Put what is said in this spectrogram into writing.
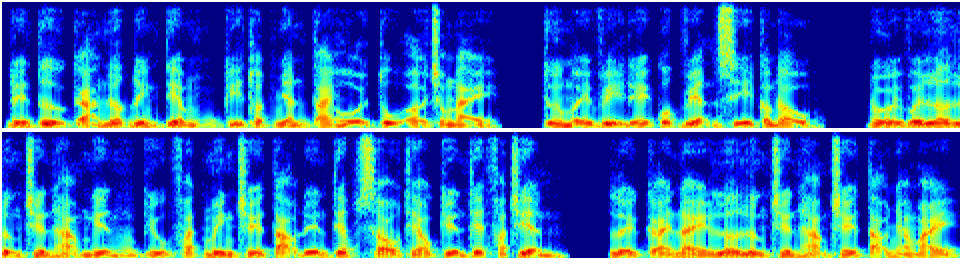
đến từ cả nước đỉnh tiêm kỹ thuật nhân tài hội tụ ở trong này, từ mấy vị đế quốc viện sĩ cầm đầu, đối với lơ lửng chiến hạm nghiên cứu phát minh chế tạo đến tiếp sau theo kiến thiết phát triển, lấy cái này lơ lửng chiến hạm chế tạo nhà máy,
